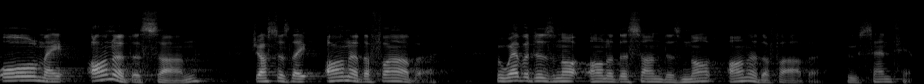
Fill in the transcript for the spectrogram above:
all may honor the Son just as they honor the Father. Whoever does not honor the Son does not honor the Father who sent him.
